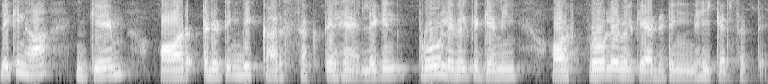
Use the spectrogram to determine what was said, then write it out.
लेकिन हाँ गेम और एडिटिंग भी कर सकते हैं, लेकिन प्रो लेवल के गेमिंग और प्रो लेवल के एडिटिंग नहीं कर सकते।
